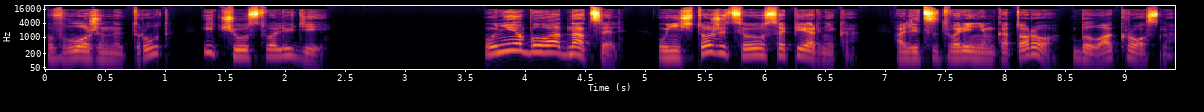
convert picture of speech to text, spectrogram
вложенный труд и чувства людей. У нее была одна цель – уничтожить своего соперника, олицетворением которого была Кросна.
